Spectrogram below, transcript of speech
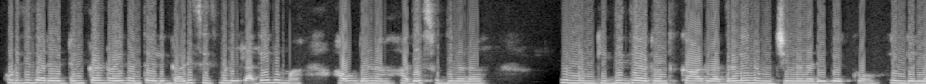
ಕುಡ್ದಿದ್ದಾರೆ ಡ್ರಿಂಕ್ ಅಂಡ್ ಡ್ರೈವ್ ಅಂತ ಹೇಳಿ ಗಾಡಿ ಸೀಸ್ ಮಾಡಿದ್ರು. ಅದೇನಮ್ಮ? ಹೌದಣ್ಣ, ಅದೇ ಸುದ್ದಿನಣ್ಣ. ನಮ್ಗೆ ಇದ್ದಿದ್ದೆ ಅದೊಂದು ಕಾರು. ಅದ್ರಲ್ಲೇ ನಮ್ ಜೀವನ ನಡಿಬೇಕು. ಹಿಂಗೆಲ್ಲ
